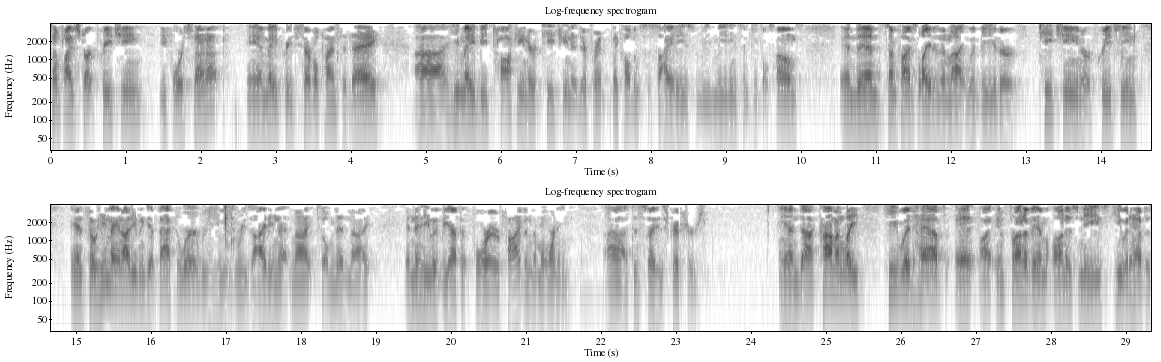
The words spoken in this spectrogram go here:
sometimes start preaching before sunup and may preach several times a day. Uh, he may be talking or teaching at different they called them societies, would be meetings in people's homes, and then sometimes late in the night would be either teaching or preaching. And so he may not even get back to wherever he was residing that night till midnight and then he would be up at four or five in the morning uh, to study the scriptures. And uh, commonly, he would have uh, in front of him on his knees, he would have his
